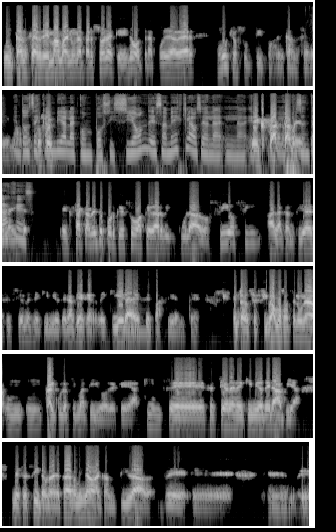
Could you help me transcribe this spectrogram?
un cáncer de mama en una persona que en otra, puede haber muchos subtipos de cáncer de mama. Entonces, cambia la composición de esa mezcla, o sea, la, exactamente, los porcentajes. exactamente porque eso va a quedar vinculado sí o sí a la cantidad de sesiones de quimioterapia que requiera ese paciente. Entonces, si vamos a hacer un, cálculo estimativo de que a 15 sesiones de quimioterapia necesita una determinada cantidad de eh, eh, eh,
